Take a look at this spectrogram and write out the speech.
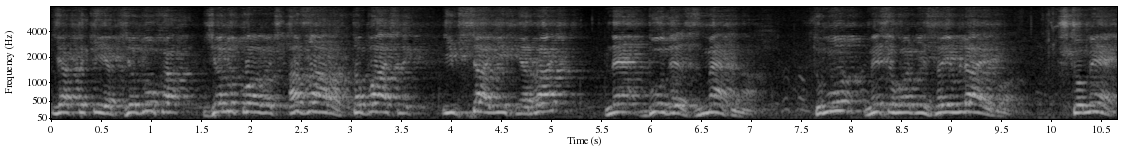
як такі, як Ядуха, Янукович, Азаров, Табачник і вся їхня рать не буде зметена. Тому ми сьогодні заявляємо, що ми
